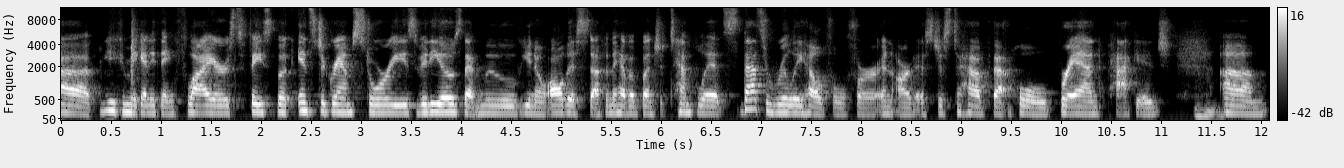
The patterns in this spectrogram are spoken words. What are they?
uh, you can make anything flyers facebook instagram stories videos that move you know all this stuff and they have a bunch of templates that's really helpful for an artist just to have that whole brand package Mhm. um,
